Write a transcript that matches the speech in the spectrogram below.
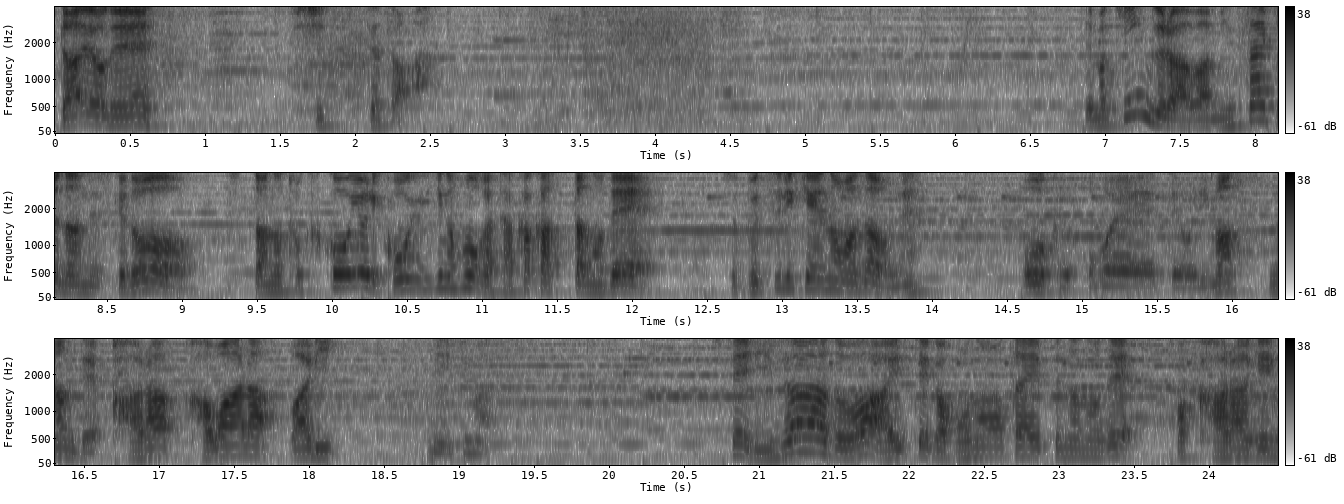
ー。だよね。知ってた。で、まあ、キングラーは水タイプなんですけど、ちょっとあの特攻より攻撃の方が高かったので、物理系の技をね、多く覚えております。なんで、から、瓦割りでいきます。そしてリザードは相手が炎タイプなので、まあ、空元気い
